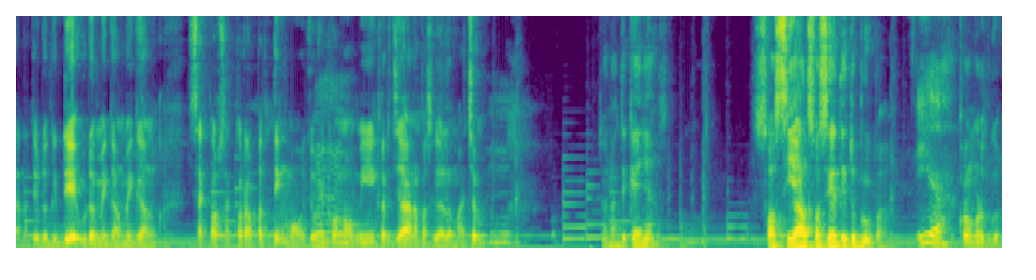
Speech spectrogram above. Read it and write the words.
kita nanti udah gede udah megang-megang sektor-sektor yang penting mau itu ekonomi kerjaan apa segala macem. Itu nanti kayaknya sosial society itu berubah. Iya. Kalau menurut gue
